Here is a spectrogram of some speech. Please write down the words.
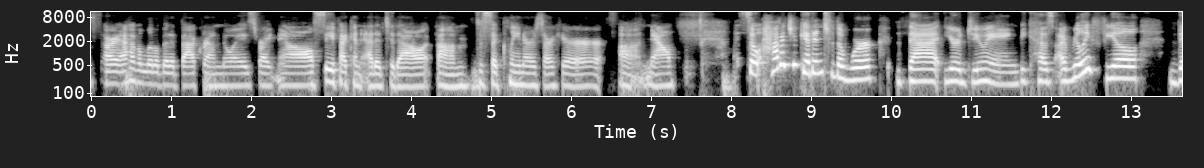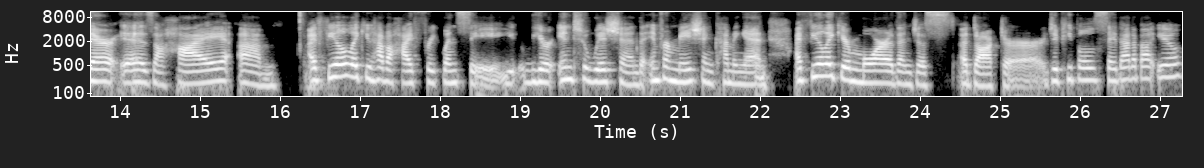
Sorry, I have a little bit of background noise right now. I'll see if I can edit it out. Um, just the cleaners are here uh, now. So, how did you get into the work that you're doing? Because I really feel there is a high, um, I feel like you have a high frequency, you, your intuition, the information coming in. I feel like you're more than just a doctor. Do people say that about you?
